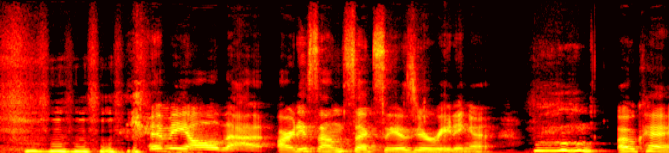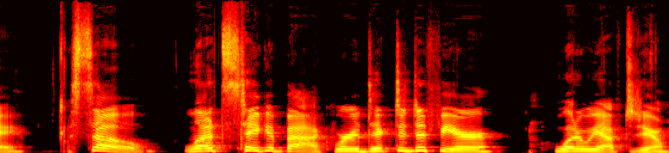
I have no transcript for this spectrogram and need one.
Give me all that. Already sounds sexy as you're reading it. okay, so let's take it back. We're addicted to fear. What do we have to do?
